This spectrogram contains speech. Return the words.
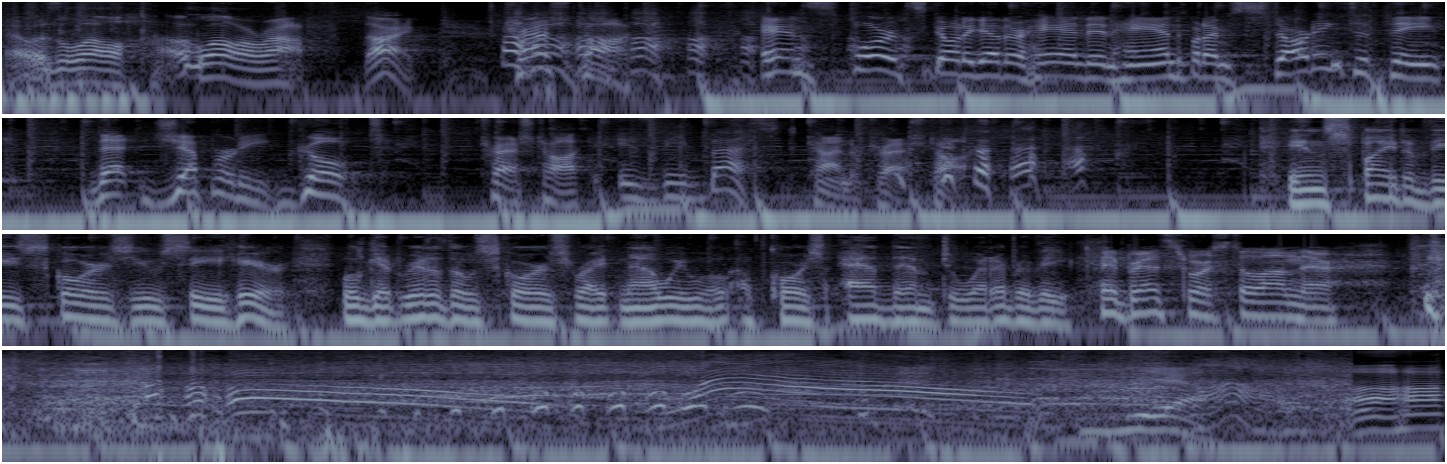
that was a little that was a little rough. All right. Trash talk and sports go together hand in hand, but I'm starting to think that Jeopardy GOAT trash talk is the best kind of trash talk. in spite of these scores you see here. We'll get rid of those scores right now. We will, of course, add them to whatever the. Hey, Brad's score's still on there. Yeah. Uh huh.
